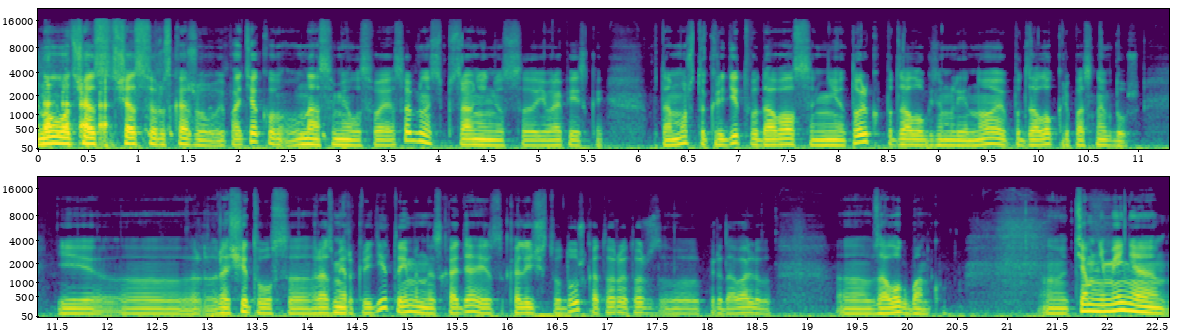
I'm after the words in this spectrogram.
Ну вот сейчас, сейчас все расскажу. Ипотека у нас имела свои особенности по сравнению с европейской, потому что кредит выдавался не только под залог земли, но и под залог крепостных душ. И э, рассчитывался размер кредита именно исходя из количества душ, которые тоже э, передавали э, в залог банку. Э, тем не менее,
